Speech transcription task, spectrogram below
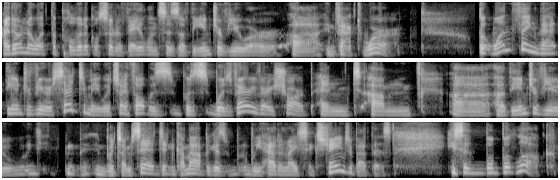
I don't know what the political sort of valences of the interviewer, uh, in fact, were. But one thing that the interviewer said to me, which I thought was was was very very sharp, and um, uh, uh, the interview, which I'm sad didn't come out because we had a nice exchange about this. He said, "But but look,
